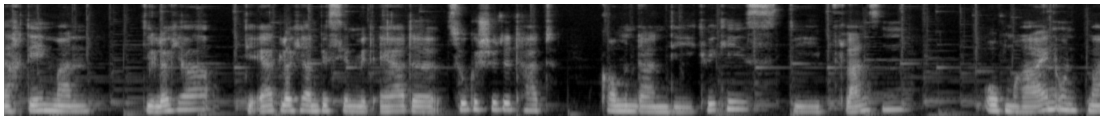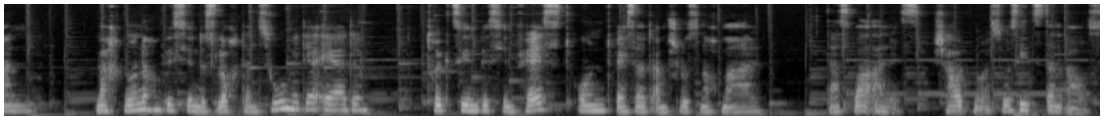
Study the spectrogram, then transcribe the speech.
nachdem man die Löcher, die Erdlöcher ein bisschen mit Erde zugeschüttet hat, kommen dann die Quickies, die Pflanzen oben rein und man macht nur noch ein bisschen das Loch dann zu mit der Erde, drückt sie ein bisschen fest und wässert am Schluss nochmal. Das war alles. Schaut nur, so sieht es dann aus.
